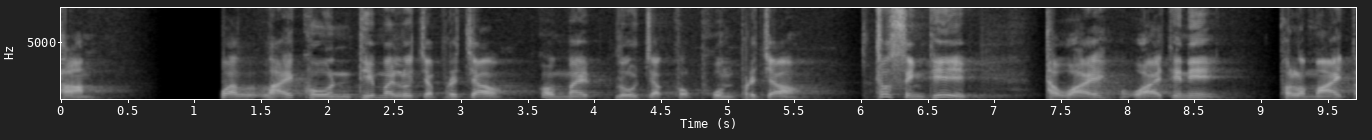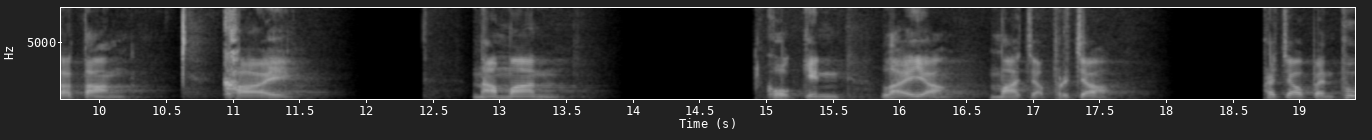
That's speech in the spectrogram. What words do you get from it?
ทำว่าหลายคนที่ไม่รู้จักพระเจ้า ก็ไม่รู้จักขอบคุณพระเจ้า ทุกสิ่งที่ถวายไว้ที่นี่ผลไม้ต่างๆไข่น้ำมันขอกินหลายอย่างมาจากพระเจ้า พระเจ้าเป็นผู้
